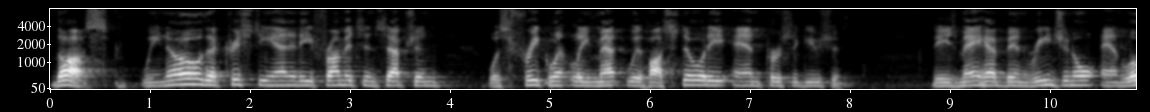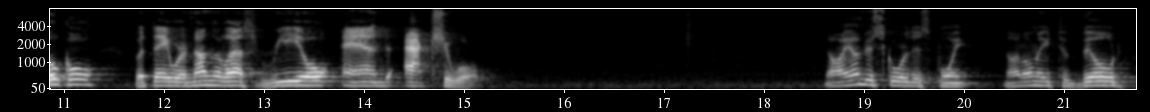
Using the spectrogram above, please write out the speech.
Thus, we know that Christianity from its inception was frequently met with hostility and persecution. These may have been regional and local, but they were nonetheless real and actual. Now I underscore this point not only to build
